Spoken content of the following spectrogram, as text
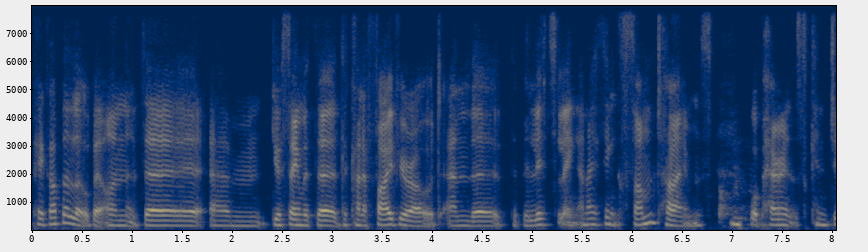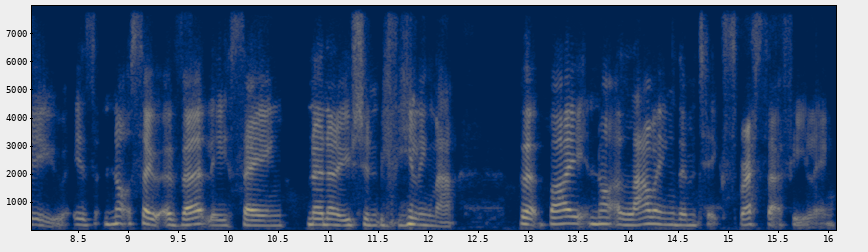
pick up a little bit on the um, you're saying with the the kind of five year old and the the belittling. And I think sometimes mm-hmm. what parents can do is not so overtly saying, "No, no, you shouldn't be feeling that," but by not allowing them to express that feeling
